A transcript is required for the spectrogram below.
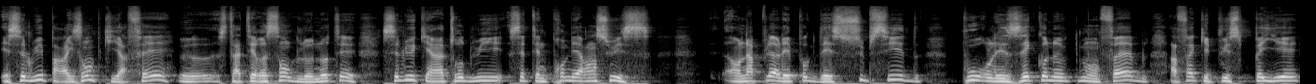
Et c'est lui, par exemple, qui a fait, euh, c'est intéressant de le noter, c'est lui qui a introduit, c'était une première en Suisse, on appelait à l'époque des subsides pour les économiquement faibles afin qu'ils puissent payer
